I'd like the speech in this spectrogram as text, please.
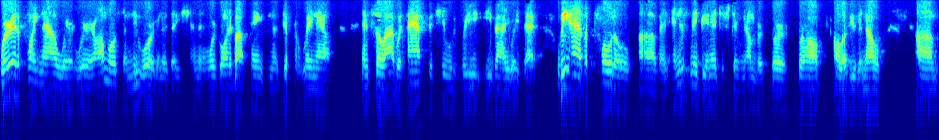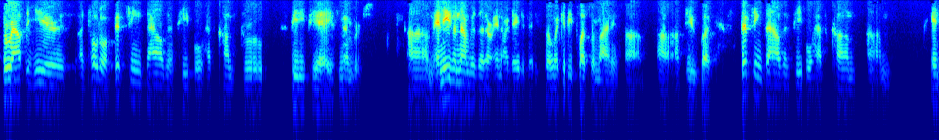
we're at a point now where we're almost a new organization and we're going about things in a different way now. And so I would ask that you would reevaluate that. We have a total of, and, and this may be an interesting number for, for all, all of you to know, um, throughout the years, a total of 15,000 people have come through BDPA as members. Um, and these are numbers that are in our database, so it could be plus or minus uh, uh, a few, but 15,000 people have come um, in,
